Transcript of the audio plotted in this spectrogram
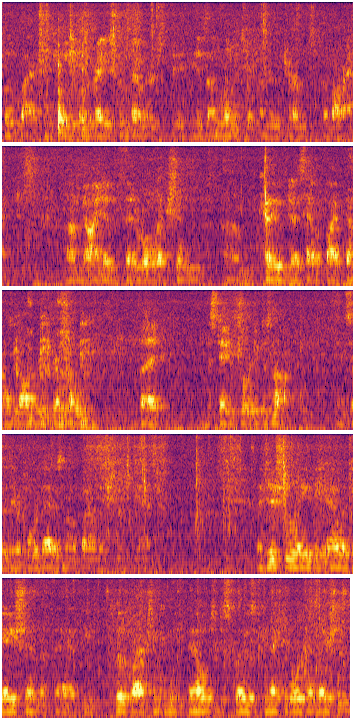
political action committee can raise from donors. It is unlimited under the terms of our act. Um, now, I know the federal election, um, code does have a five thousand dollar threshold, but the state of Georgia does not. And so therefore, that is not a violation of the act. Additionally, the allegation that the political action committee failed to disclose a connected organization,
